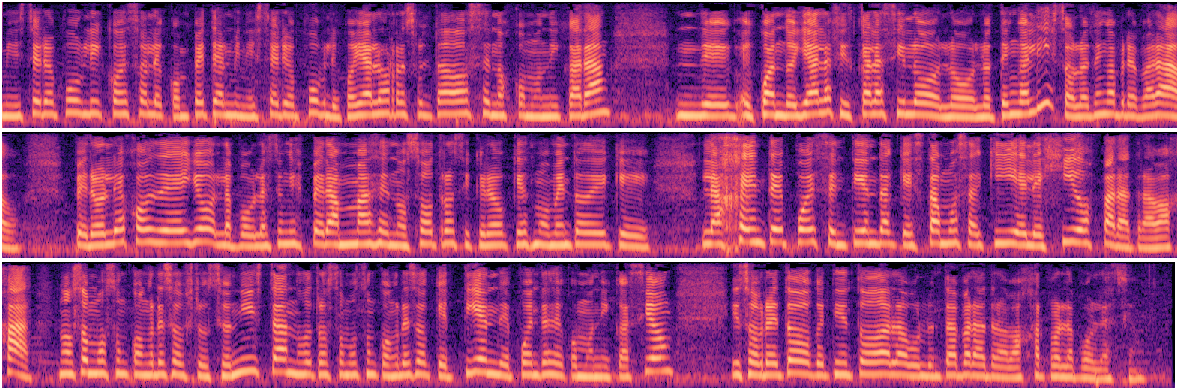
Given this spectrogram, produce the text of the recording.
Ministerio Público, eso le compete al Ministerio Público. Ya los resultados se nos comunicarán eh, cuando ya la fiscal así lo, tenga listo, lo tenga preparado. Pero lejos de ello, la población espera más de nosotros y creo que es momento de que la gente pues entienda que estamos aquí elegidos para trabajar. No somos un Congreso obstruccionista, nosotros somos un Congreso que tiende puentes de comunicación y sobre todo que tiene toda la voluntad para trabajar por la población.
